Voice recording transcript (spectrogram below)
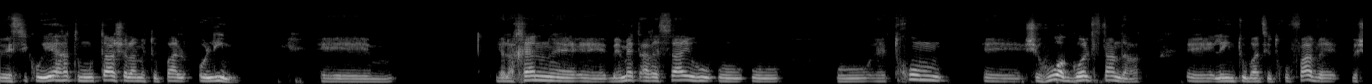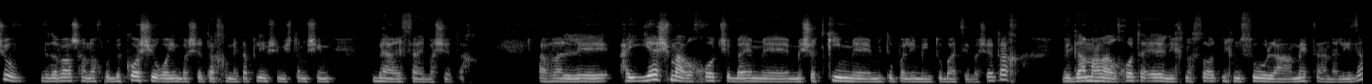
וסיכויי התמותה של המטופל עולים. ולכן באמת RSI הוא, הוא, הוא, הוא תחום שהוא הגולד סטנדרט לאינטובציה דחופה, ושוב, זה דבר שאנחנו בקושי רואים בשטח מטפלים שמשתמשים ב-RSI בשטח. אבל יש מערכות שבהן משתקים מטופלים באינטובציה בשטח, וגם המערכות האלה נכנסות, נכנסו למטה-אנליזה,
